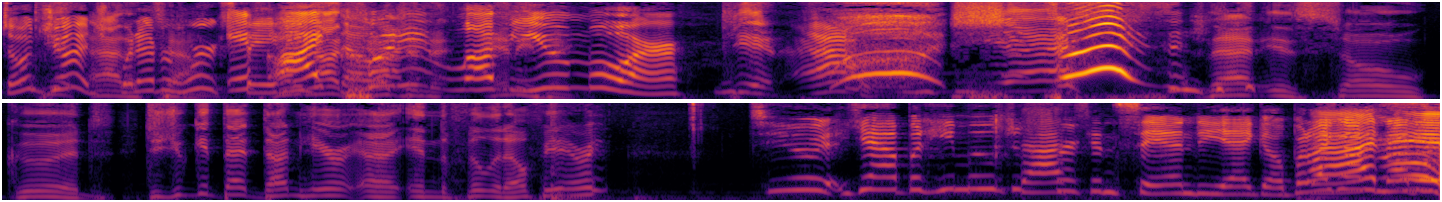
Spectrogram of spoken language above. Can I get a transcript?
Don't Get judge. Whatever works, If baby. I'm I not judging couldn't it- love you more, Get out! Yes! that is so good. Did you get that done here uh, in the Philadelphia area? Dude, yeah, but he moved to That's- freaking San Diego. But I That got another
